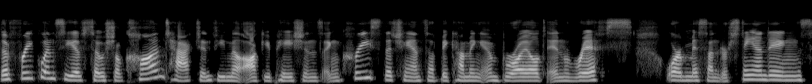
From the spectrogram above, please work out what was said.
The frequency of social contact in female occupations increase the chance of becoming embroiled in rifts or misunderstandings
